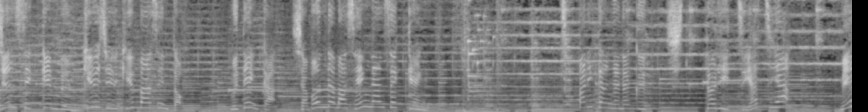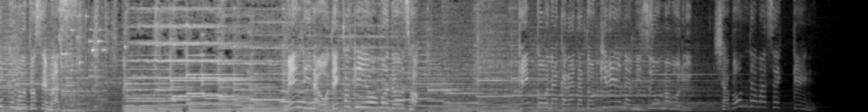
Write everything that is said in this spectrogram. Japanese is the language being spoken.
純石鹸分99%無添加シャボン玉洗顔石鹸。つっぱり感がなくしっとりツヤツヤ。メイクも落とせます。便利なお出かけ用もどうぞ。健康な体ときれいな水を守るシャボン玉石鹸。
